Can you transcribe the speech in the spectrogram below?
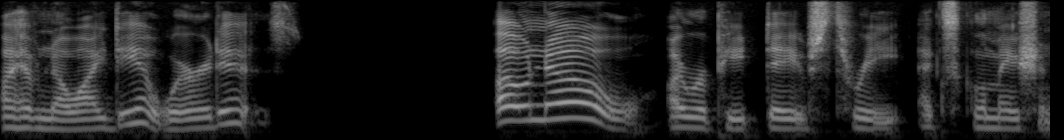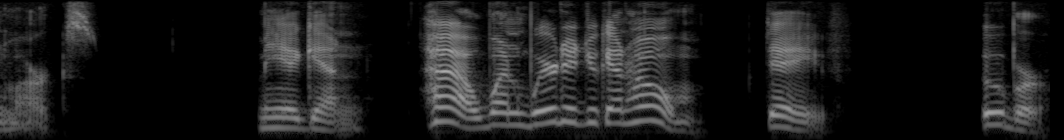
I have no idea where it is. Oh no! I repeat Dave's three exclamation marks. Me again. How? When? Where did you get home? Dave. Uber.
